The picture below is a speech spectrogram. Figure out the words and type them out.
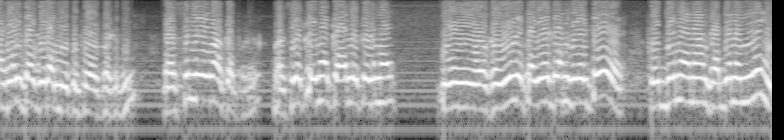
అదంతా కూడా మీకు ఉపయోగపడింది బస్సులు లేవు మాకు అప్పుడు బస్సులు ఎక్కడున్నాయి? కార్లు ఎక్కడున్నాయి? మేము ఒక ఊళ్ళో చదవడానికి వెళ్తే పొద్దున్నే నా పెద్దనని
